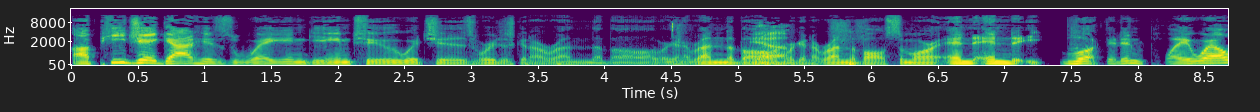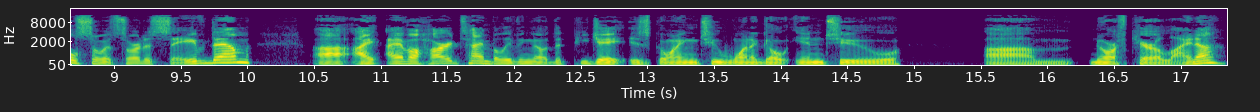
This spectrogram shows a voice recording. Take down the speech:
uh, PJ got his way in game two, which is we're just going to run the ball. We're going to run the ball. Yeah. We're going to run the ball some more. And and look, they didn't play well, so it sort of saved them. Uh, I I have a hard time believing though that PJ is going to want to go into um, North Carolina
